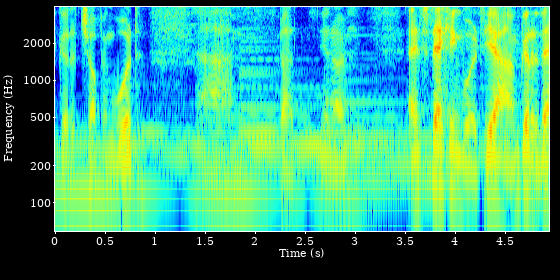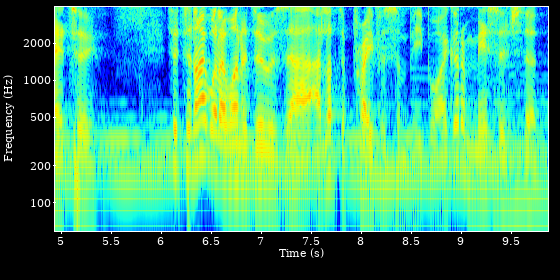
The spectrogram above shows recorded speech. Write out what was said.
good at chopping wood, um, but you know, and stacking wood. Yeah, I'm good at that too. So tonight, what I want to do is uh, I'd love to pray for some people. I got a message that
